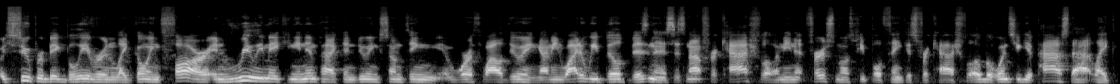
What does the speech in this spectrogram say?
a super big believer in like going far and really making an impact and doing something worthwhile doing. I mean why do we build business? It's not for cash flow. I mean at first most people think it's for cash flow but once you get past that like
